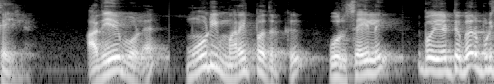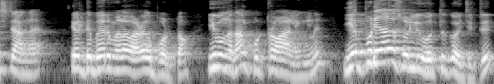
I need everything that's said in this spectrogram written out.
செய்யலை. அதே போல் மோடி மறைப்பதற்கு ஒரு செயலை இப்போ எட்டு பேர் பிடிச்சிட்டாங்க. எட்டு பேர் மேலே வழக்கு போட்டோம். இவங்க தான் குற்றவாளிங்கன்னு எப்படியாவது சொல்லி ஒத்துக்க வச்சுட்டு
